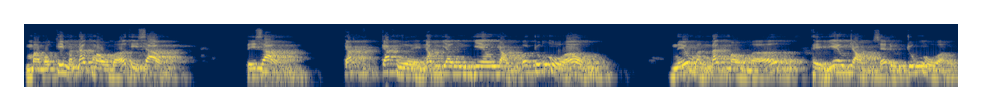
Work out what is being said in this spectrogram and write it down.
Mà một khi mảnh đất màu mỡ thì sao? Thì sao? Các các người nông dân gieo trồng có trúng mùa không? Nếu mảnh đất màu mỡ thì gieo trồng sẽ được trúng mùa.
